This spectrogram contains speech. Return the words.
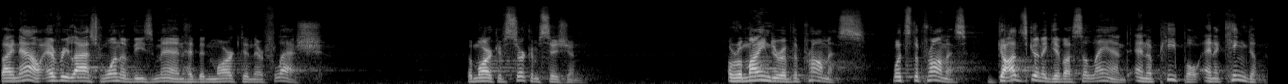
By now, every last one of these men had been marked in their flesh the mark of circumcision, a reminder of the promise. What's the promise? God's going to give us a land and a people and a kingdom.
